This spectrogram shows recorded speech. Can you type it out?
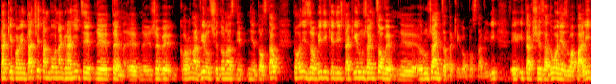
takie, pamiętacie, tam było na granicy y, ten, y, żeby koronawirus się do nas nie, nie dostał, to oni zrobili kiedyś taki różańcowy, y, różańca takiego postawili i, i tak się za dłonie złapali.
